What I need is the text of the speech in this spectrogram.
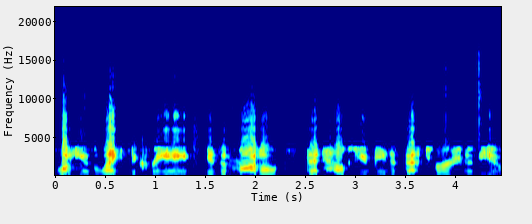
what you'd like to create is a model that helps you be the best version of you.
